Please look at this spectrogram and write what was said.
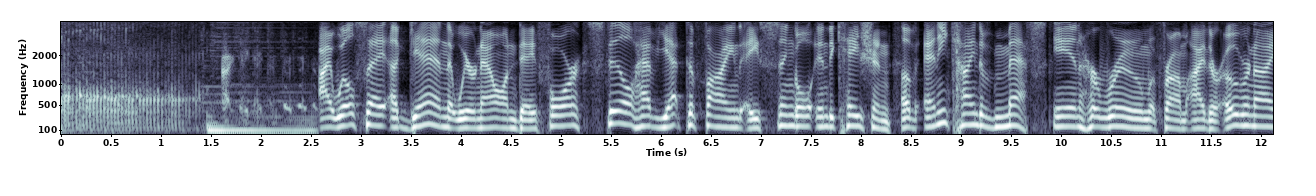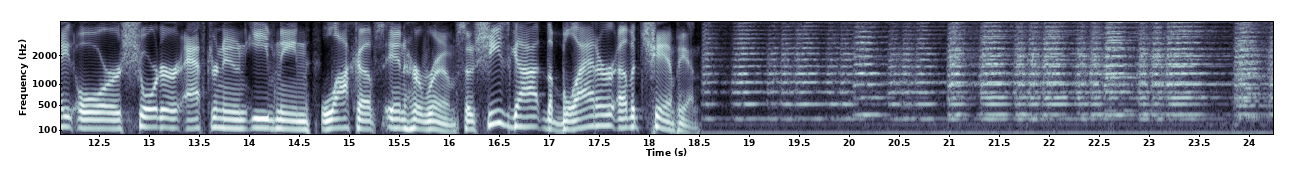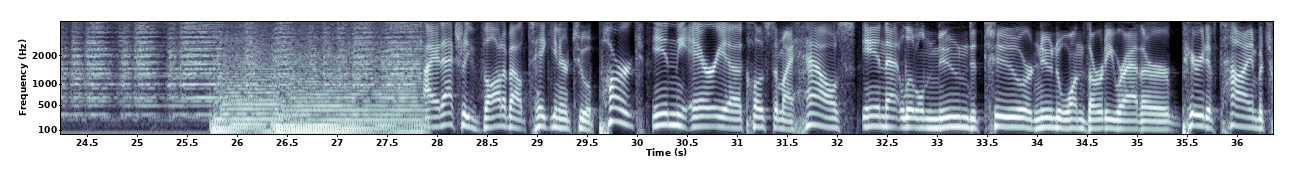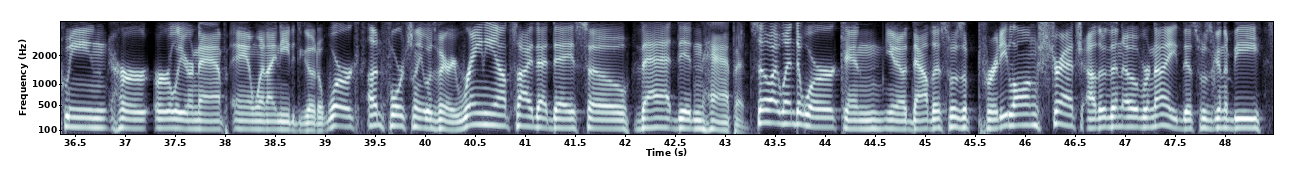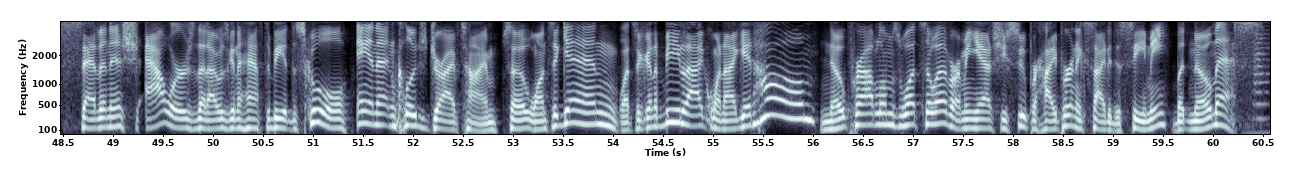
I will say again that we're now on day four, still have yet to find a single indication of any kind of mess in her room from either overnight or shorter afternoon, evening lockups in her room. So she's got the bladder of a champion. I had actually thought about taking her to a park in the area close to my house in that little noon to 2 or noon to 1:30 rather period of time between her earlier nap and when I needed to go to work. Unfortunately, it was very rainy outside that day, so that didn't happen. So I went to work and, you know, now this was a pretty long stretch other than overnight. This was going to be 7ish hours that I was going to have to be at the school, and that includes drive time. So once again, what's it going to be like when I get home? No problems whatsoever. I mean, yeah, she's super hyper and excited to see me, but no mess.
